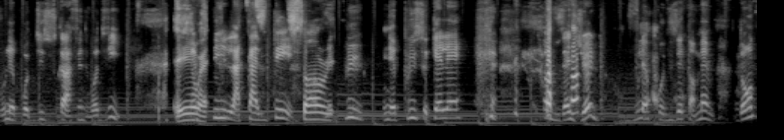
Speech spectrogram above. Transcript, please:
vous les produisez jusqu'à la fin de votre vie. Et ouais, si la qualité n'est plus, n'est plus ce qu'elle est, quand vous êtes jeune, vous les produisez quand même. Donc,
